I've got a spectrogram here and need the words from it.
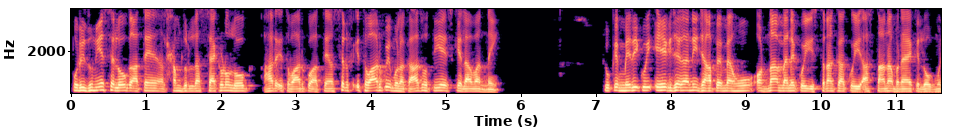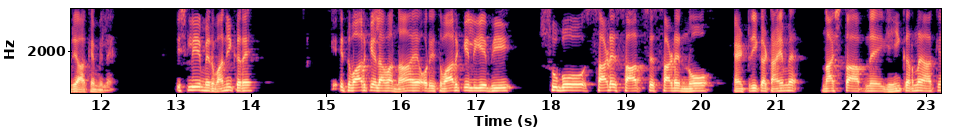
پوری دنیا سے لوگ آتے ہیں الحمد للہ سینکڑوں لوگ ہر اتوار کو آتے ہیں اور صرف اتوار کو ہی ملاقات ہوتی ہے، اس کے علاوہ نہیں۔ کیونکہ میری کوئی ایک جگہ نہیں جہاں پہ میں ہوں اور نہ میں نے کوئی اس طرح کا کوئی آستانہ بنایا کہ لوگ مجھے آ کے ملیں۔ اس لیے مہربانی کریں کہ اتوار کے علاوہ نہ آئے اور اتوار کے لیے بھی صبح ساڑھے سات سے ساڑھے نو اینٹری کا ٹائم ہے۔ ناشتہ آپ نے یہیں کرنا ہے آ کے۔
